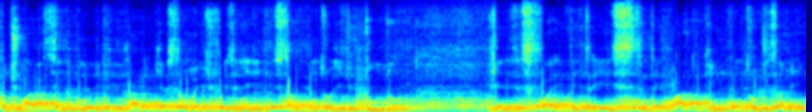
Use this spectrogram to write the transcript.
continuará sendo glorificado aqui esta noite, pois Ele está no controle de tudo. Gênesis 43, 34, quem encontrou diz amém.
